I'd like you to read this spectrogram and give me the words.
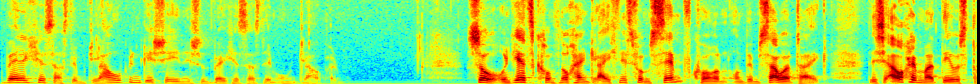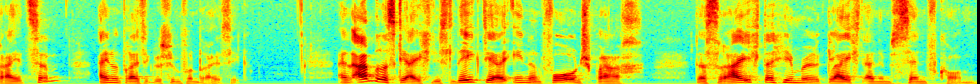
welches aus dem Glauben geschehen ist und welches aus dem Unglauben. So, und jetzt kommt noch ein Gleichnis vom Senfkorn und dem Sauerteig. Das ist auch in Matthäus 13, 31 bis 35. Ein anderes Gleichnis legte er ihnen vor und sprach, das Reich der Himmel gleicht einem Senfkorn,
